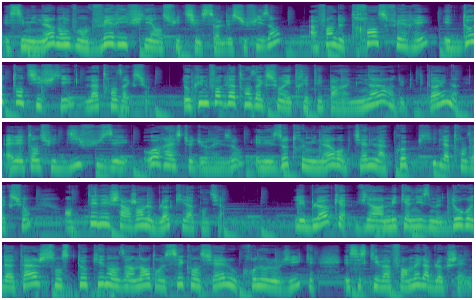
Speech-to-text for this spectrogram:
Et ces mineurs donc vont vérifier ensuite si le solde est suffisant afin de transférer et d'authentifier la transaction. Donc une fois que la transaction est traitée par un mineur de Bitcoin, elle est ensuite diffusée au reste du réseau et les autres mineurs obtiennent la copie de la transaction en téléchargeant le bloc qui la contient. Les blocs, via un mécanisme d'horodatage, sont stockés dans un ordre séquentiel ou chronologique et c'est ce qui va former la blockchain.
